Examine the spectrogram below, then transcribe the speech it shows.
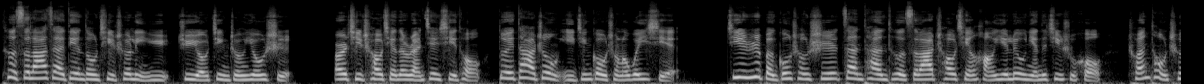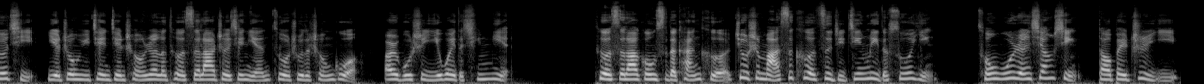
特斯拉在电动汽车领域具有竞争优势，而其超前的软件系统对大众已经构成了威胁。继日本工程师赞叹特斯拉超前行业六年的技术后，传统车企也终于渐渐承认了特斯拉这些年做出的成果，而不是一味的轻蔑。特斯拉公司的坎坷就是马斯克自己经历的缩影，从无人相信到被质疑，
